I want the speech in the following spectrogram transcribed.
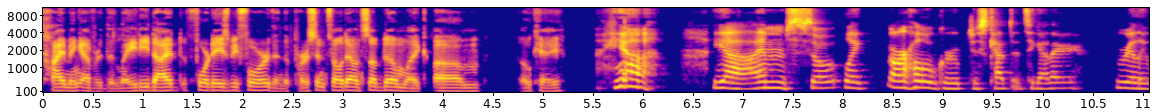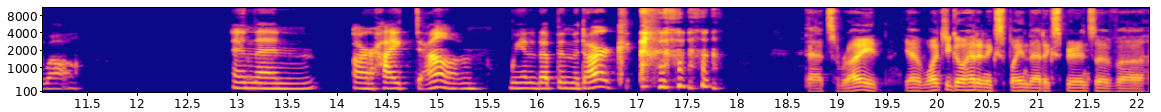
timing ever. The lady died four days before, then the person fell down subdome. Like, um, okay, Yeah. Yeah. I'm so like our whole group just kept it together really well. And then our hike down, we ended up in the dark. that's right. Yeah, why don't you go ahead and explain that experience of uh,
